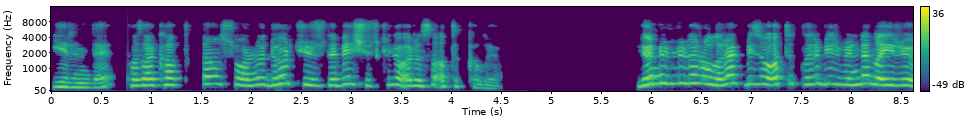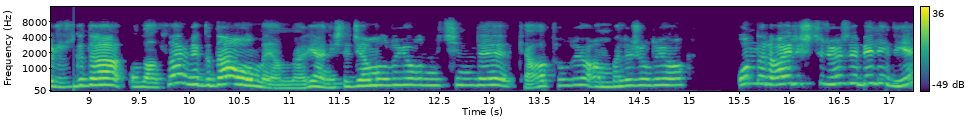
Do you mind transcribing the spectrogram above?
yerinde pazar kalktıktan sonra 400 ile 500 kilo arası atık kalıyor. Gönüllüler olarak biz o atıkları birbirinden ayırıyoruz. Gıda olanlar ve gıda olmayanlar. Yani işte cam oluyor onun içinde, kağıt oluyor, ambalaj oluyor. Onları ayrıştırıyoruz ve belediye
